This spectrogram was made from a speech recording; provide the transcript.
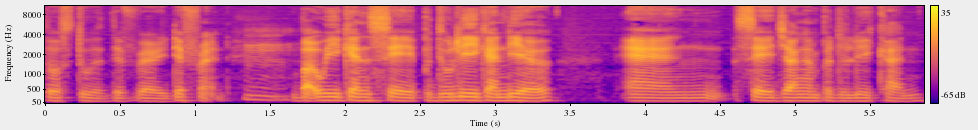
those two are di- very different. Mm. But we can say pedulikan dia and say jangan pedulikan,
